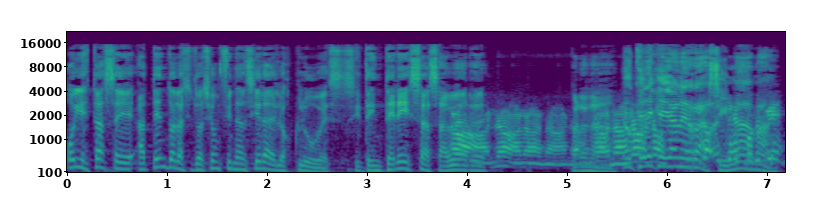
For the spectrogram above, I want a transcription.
hoy estás eh, atento a la situación financiera de los clubes, si te interesa saber... No, no, no, no. no, Para no, nada. No, No querés que gane Racing, ¿sabés nada más. qué?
